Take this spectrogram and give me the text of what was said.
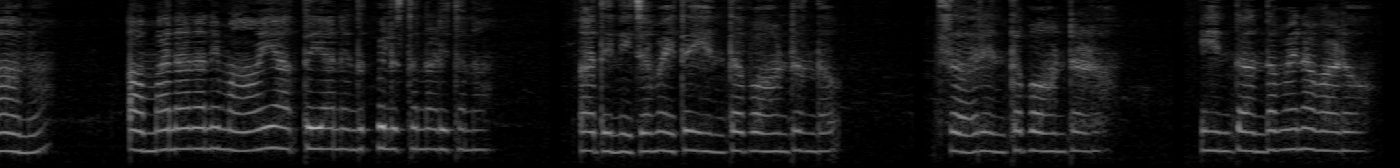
అవును. అమ్మ నాన్నని మావయ్య అత్తయ్య అని ఎందుకు పిలుస్తున్నాడు ఇతను? అది నిజమైతే ఎంత బాగుంటుందో. సార్ ఎంత బాగుంటాడు. ఇంత అందమైన వాడు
